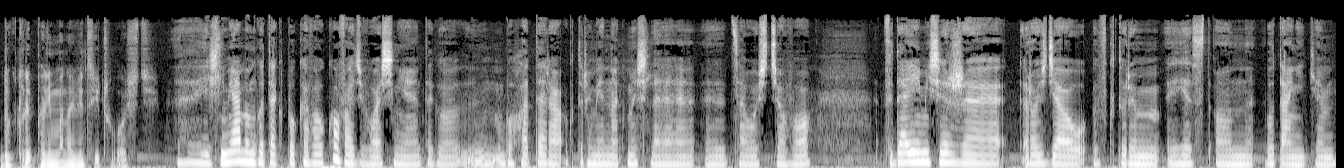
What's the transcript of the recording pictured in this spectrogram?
Do której Pani ma najwięcej czułości? E, jeśli miałabym go tak pokawałkować właśnie, tego mm, bohatera, o którym jednak myślę e, całościowo, wydaje mi się, że rozdział, w którym jest on botanikiem,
